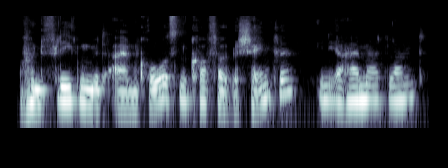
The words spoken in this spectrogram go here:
und fliegen mit einem großen Koffer Geschenke in ihr Heimatland.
